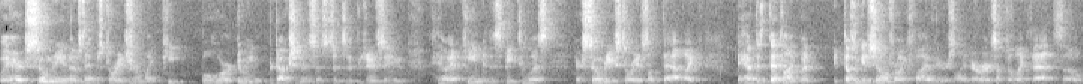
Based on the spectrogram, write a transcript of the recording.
we heard so many of those type of stories from like people who are doing production assistants and producing who had came in to speak to us. There's so many stories like that. Like they have this deadline, but it doesn't get shown for like five years later or something like that. So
